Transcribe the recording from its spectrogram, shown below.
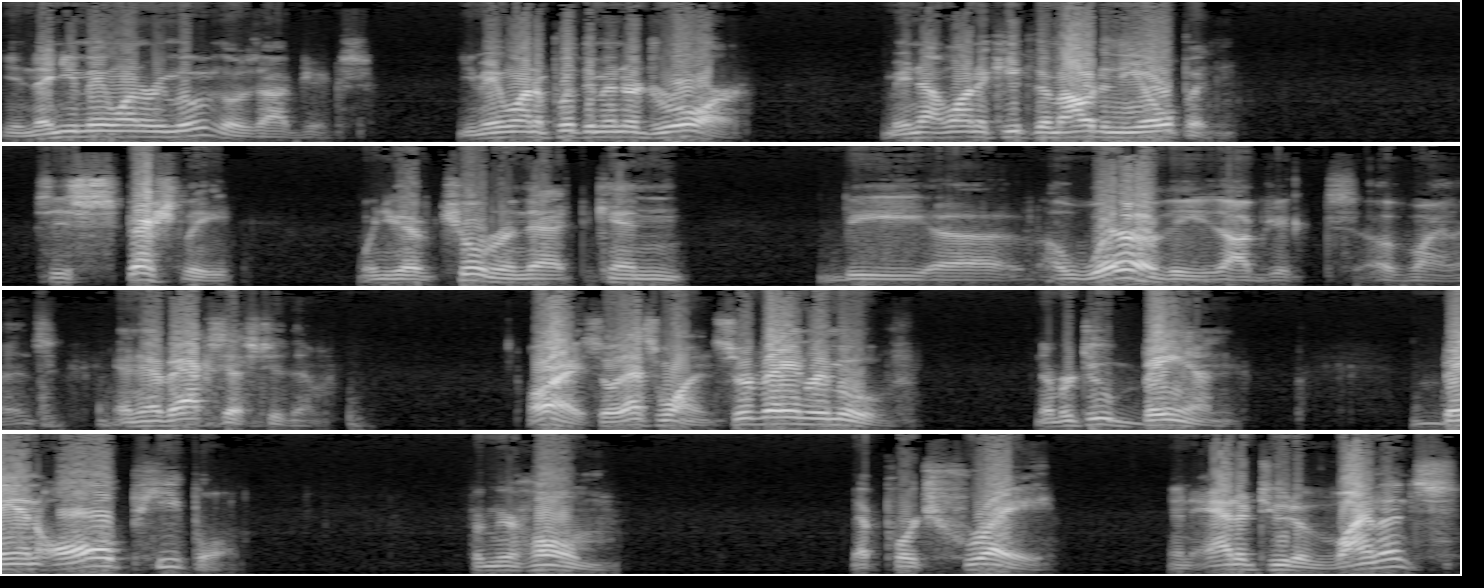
And then you may want to remove those objects. You may want to put them in a drawer. You may not want to keep them out in the open. See, especially when you have children that can be uh, aware of these objects of violence and have access to them. All right, so that's one. Survey and remove. Number two, ban. Ban all people from your home that portray an attitude of violence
